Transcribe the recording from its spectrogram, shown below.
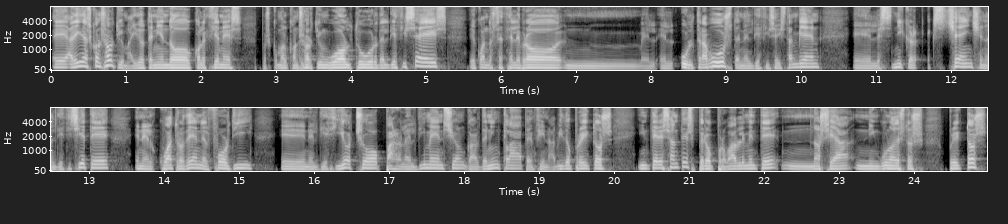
Eh, Adidas Consortium ha ido teniendo colecciones pues como el Consortium World Tour del 16, eh, cuando se celebró mm, el, Ultra Boost en el 16 también, el Sneaker Exchange en el 17, en el 4D, en el 4D en el 18, Parallel Dimension, Gardening Club, en fin, ha habido proyectos interesantes, pero probablemente no sea ninguno de estos proyectos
